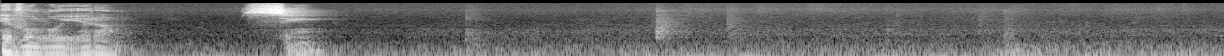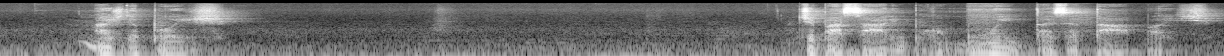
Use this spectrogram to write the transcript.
Evoluirão, sim. Mas depois de passarem por muitas etapas,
